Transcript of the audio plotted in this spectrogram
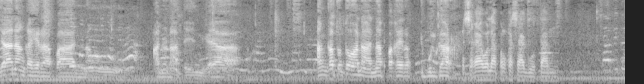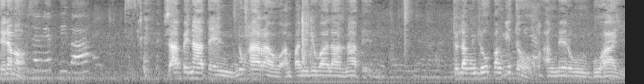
Yan ang kahirapan ng ano natin. Kaya, ang katotohanan, napakahirap ibulgar. At saka wala pang kasagutan. Tinan mo, sabi natin, nung araw, ang paniniwala natin, ito lang lupang ito ang merong buhay.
